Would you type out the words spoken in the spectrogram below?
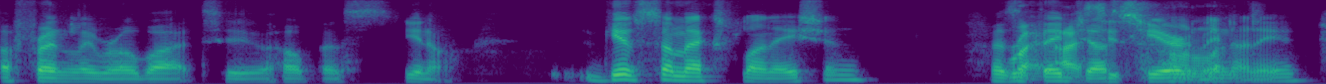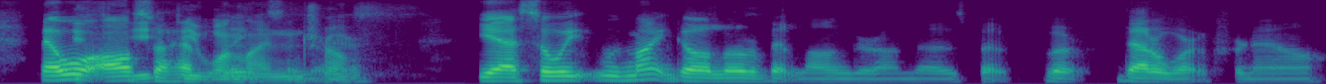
a friendly robot to help us, you know, give some explanation. because Right, if they I just hear it, may not need. Now we'll also the have one-line in intro. there. Yeah, so we, we might go a little bit longer on those, but but that'll work for now.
